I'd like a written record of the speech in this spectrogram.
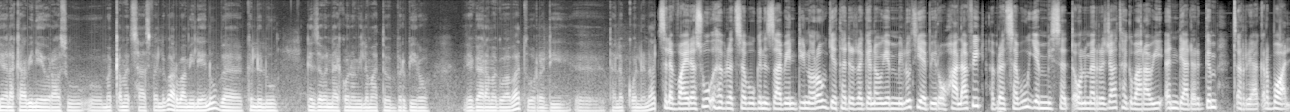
ያለ ካቢኔው ራሱ መቀመጥ ሳያስፈልገው 40 ሚሊዮኑ በክልሉ ገንዘብና ኢኮኖሚ ልማት ትብብር ቢሮ የጋራ መግባባት already ተለቆልናል። ስለ ቫይረሱ ህብረተሰቡ ግንዛቤ እንዲኖረው እየተደረገ ነው የሚሉት የቢሮ ኃላፊ ህብረተሰቡ የሚሰጠውን መረጃ ተግባራዊ እንዲያደርግም ጥሪ አቅርበዋል።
